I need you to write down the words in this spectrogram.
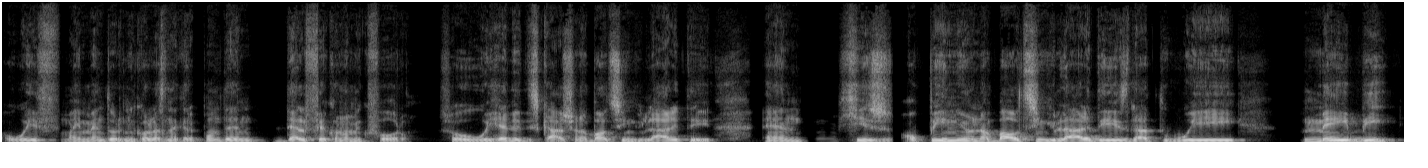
with my mentor Nicholas Negroponte and Delphi Economic Forum. So we had a discussion about singularity, and his opinion about singularity is that we maybe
